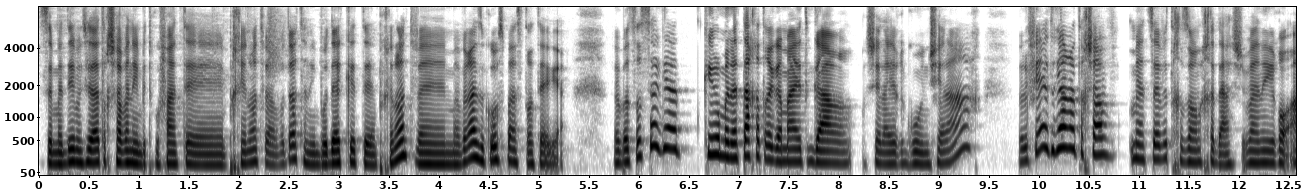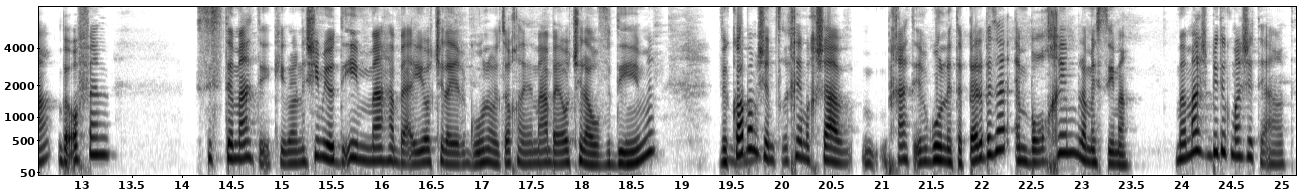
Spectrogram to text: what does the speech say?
זה מדהים, את יודעת, עכשיו אני בתקופת אה, בחינות ועבודות, אני בודקת אה, בחינות ומעבירה איזה קורס באסטרטגיה. ובאסטרטגיה את כאילו מנתחת רגע מה האתגר של הארגון שלך, ולפי האתגר את עכשיו מעצבת חזון חדש, ואני רואה באופן סיסטמטי, כאילו אנשים יודעים מה הבעיות של הארגון, או לצורך העניין מה הבעיות של העובדים, וכל פעם שהם צריכים עכשיו, מבחינת ארגון לטפל בזה, הם בורחים למשימה. ממש בדיוק מה שתיארת.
